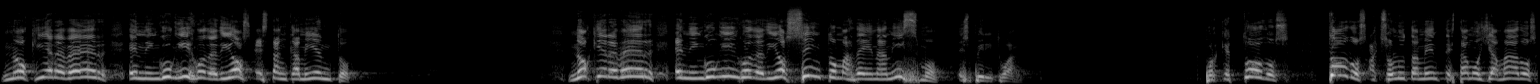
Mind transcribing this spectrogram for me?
No quiere ver en ningún hijo de Dios estancamiento. No quiere ver en ningún hijo de Dios síntomas de enanismo espiritual. Porque todos, todos absolutamente estamos llamados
